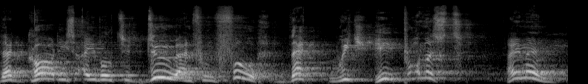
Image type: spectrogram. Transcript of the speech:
that God is able to do and fulfill that which he promised. Amen. Amen.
